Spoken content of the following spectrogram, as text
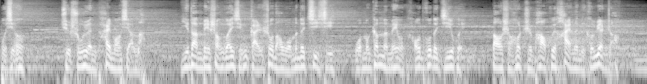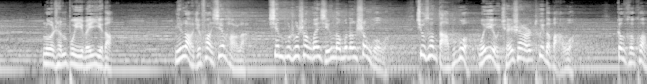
不行，去书院太冒险了，一旦被上官行感受到我们的气息，我们根本没有逃脱的机会，到时候只怕会害了你和院长。洛尘不以为意道：“您老就放心好了。”先不说上官行能不能胜过我，就算打不过，我也有全身而退的把握。更何况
